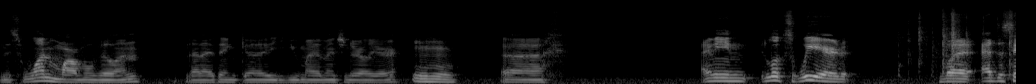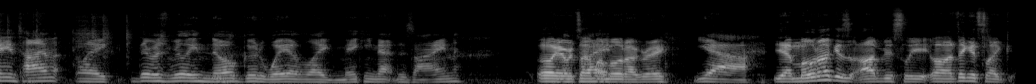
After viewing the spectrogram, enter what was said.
this one Marvel villain that I think uh, you might have mentioned earlier. Mm-hmm. Uh, I mean, it looks weird, but at the same time, like there was really no good way of like making that design. Oh yeah, we're talking right. about MODOK, right? Yeah, Yeah, MODOK is obviously. Well, I think it's like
